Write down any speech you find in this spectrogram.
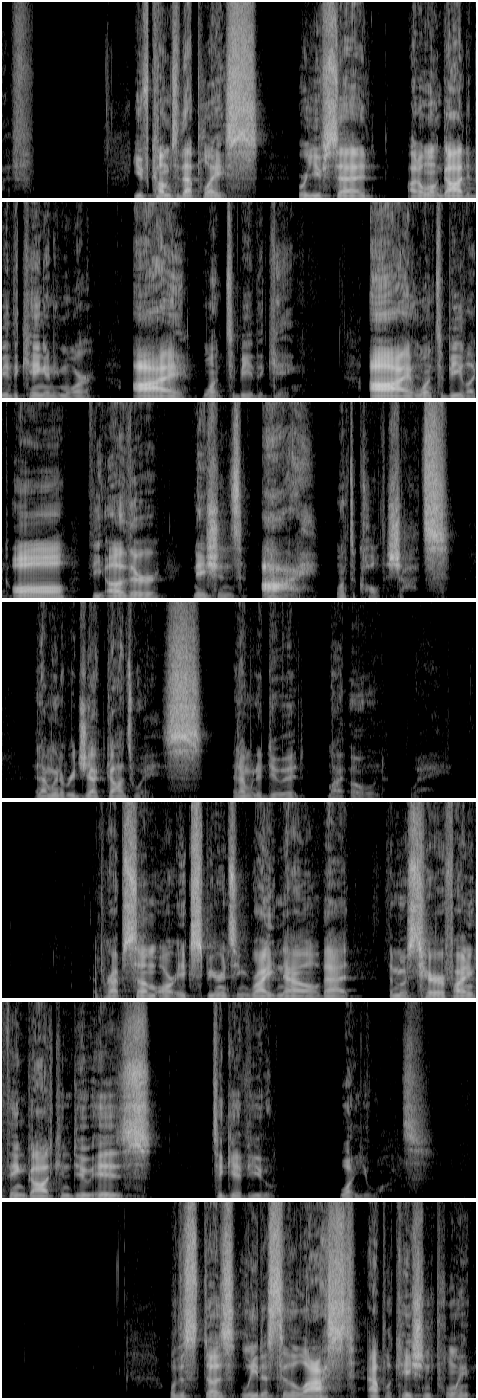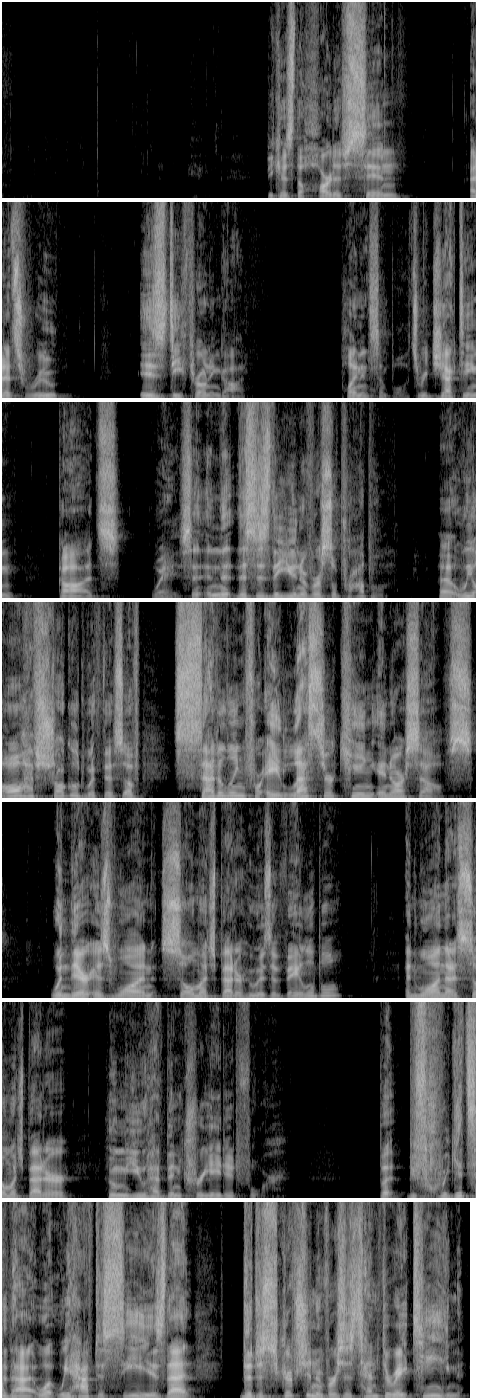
You've come to that place where you've said, I don't want God to be the king anymore. I want to be the king. I want to be like all the other nations. I want to call the shots. And I'm going to reject God's ways, and I'm going to do it my own way. And perhaps some are experiencing right now that the most terrifying thing God can do is to give you what you want. Well, this does lead us to the last application point. Because the heart of sin at its root is dethroning God. Plain and simple. It's rejecting God's ways. And, this is the universal problem. Uh, we all have struggled with this of settling for a lesser king in ourselves when there is one so much better who is available and one that is so much better whom you have been created for. But before we get to that, what we have to see is that the description in verses 10 through 18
